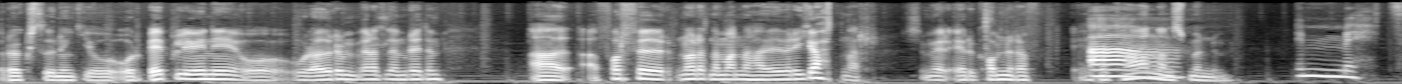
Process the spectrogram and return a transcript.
raukstuðningi úr, biblíunni og úr öðrum verallegum reytum að, að forfeður norðna manna hafi verið jötnar sem er, eru komnir af hérna, Ah. kanansmönnum Einmitt.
